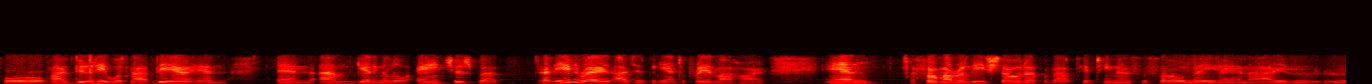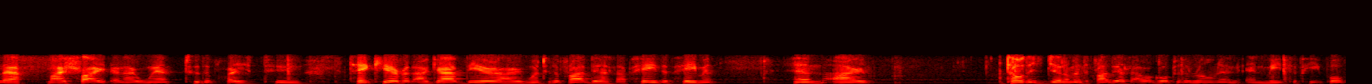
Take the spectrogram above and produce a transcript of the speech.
for my duty was not there, and and I'm getting a little anxious. But at any rate, I just began to pray in my heart. And so my relief showed up about 15 minutes or so later, and I left my site and I went to the place to take care of it. I got there, I went to the front desk, I paid the payment, and I told the gentleman at the front desk I would go up to the room and, and meet the people.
